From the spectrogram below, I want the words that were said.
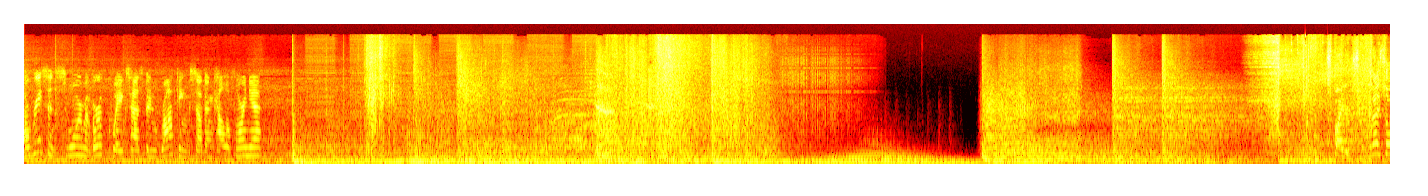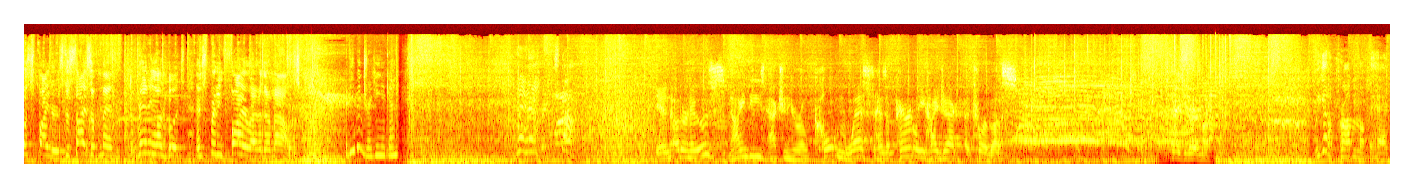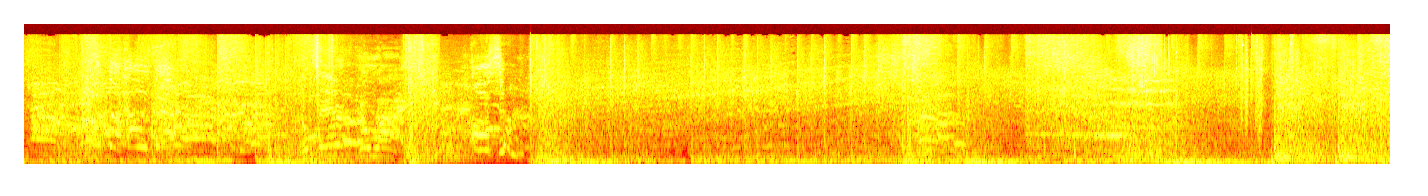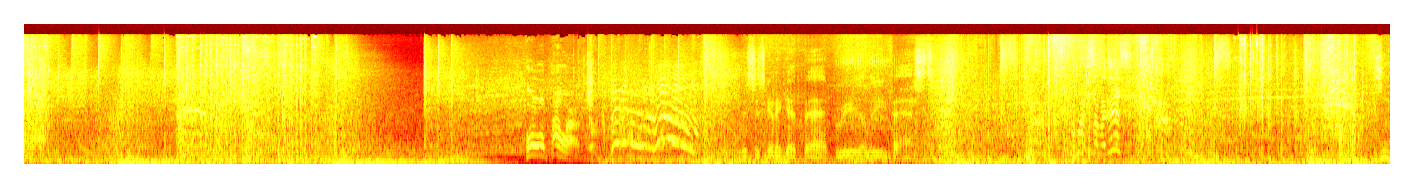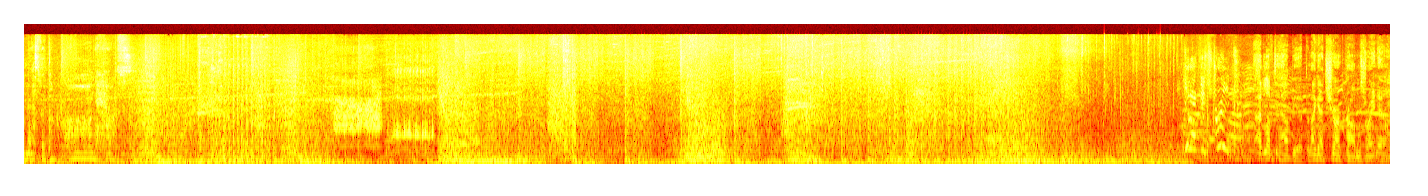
A recent swarm of earthquakes has been rocking Southern California. Spiders. And I saw spiders the size of men raining on hoods and spitting fire out of their mouths. Have you been drinking again? Hey, hey, stop! In other news, 90s action hero Colton West has apparently hijacked a tour bus. Thank you very much. We got a problem up ahead. What the hell is that? No fare, no ride. Awesome! Full power. This is gonna get bad really fast. Want some of this? You mess with the wrong house. The street! I'd love to help you, but I got shark problems right now.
